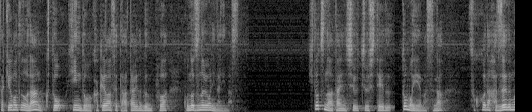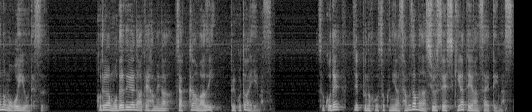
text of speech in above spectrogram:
先ほどのランクと頻度を掛け合わせた値の分布はこの図のようになります。一つの値に集中しているとも言えますがそこから外れるものも多いようです。これはモデルへの当てはめが若干悪いということが言えます。そこで ZIP の法則にはさまざまな修正式が提案されています。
